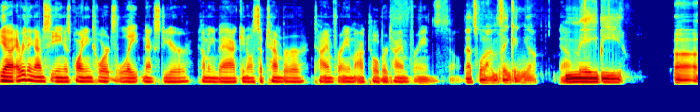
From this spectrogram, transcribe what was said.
Yeah, everything I'm seeing is pointing towards late next year, coming back. You know, September timeframe, October timeframe. So that's what I'm thinking. Yeah, yeah. maybe uh,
